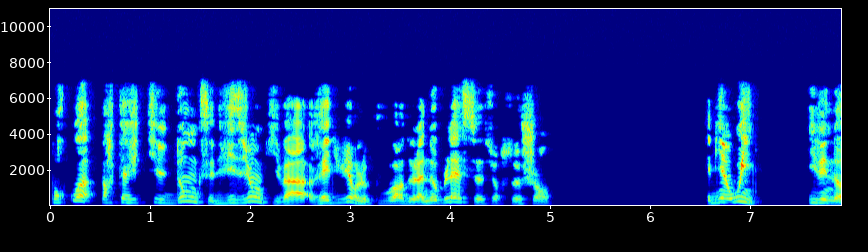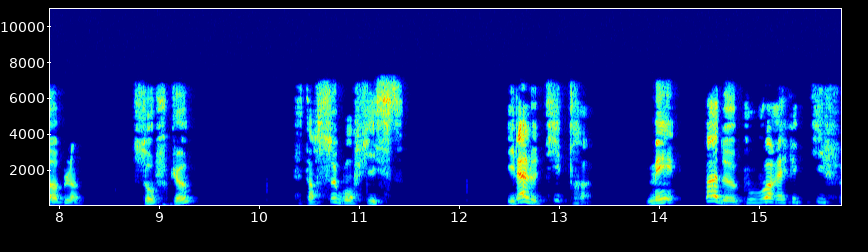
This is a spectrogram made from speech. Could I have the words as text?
Pourquoi partage-t-il donc cette vision qui va réduire le pouvoir de la noblesse sur ce champ? Eh bien oui, il est noble, sauf que c'est un second fils. Il a le titre, mais pas de pouvoir effectif.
